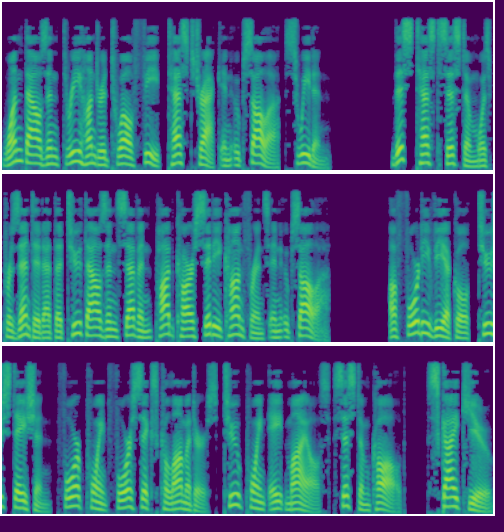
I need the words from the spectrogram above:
(1312 feet) test track in Uppsala, Sweden. This test system was presented at the 2007 Podcar City Conference in Uppsala. A 40-vehicle, two-station, 4.46 kilometers (2.8 miles) system called SkyCube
